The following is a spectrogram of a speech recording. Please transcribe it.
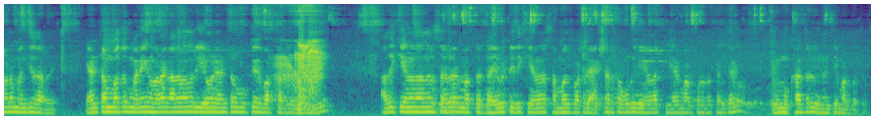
ಮಾಡೋ ಮಂದಿ ಅದಾರ ಎಂಟು ಮನೆಗೆ ಹೊರಗೆ ಅಂದ್ರೆ ಏಳು ಎಂಟಕ್ಕೆ ಬರ್ತಾರೆ ರೀ ಅದಕ್ಕೆ ಏನದ ಅಂದ್ರೆ ಸರ್, ಮತ್ತು ದಯವಿಟ್ಟು ಇದಕ್ಕೆ ಏನಾದ್ರು ಸಂಬಂಧಪಟ್ಟರೆ ಆ್ಯಕ್ಷನ್ ತೊಗೊಂಡು ಎಲ್ಲ ಕ್ಲಿಯರ್ ಮಾಡ್ಕೊಡ್ಬೇಕಂತೇಳಿ ನಿಮ್ಮ ಮುಖಾಂತರ ವಿನಂತಿ ಮಾಡ್ಕೊತೀವಿ.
